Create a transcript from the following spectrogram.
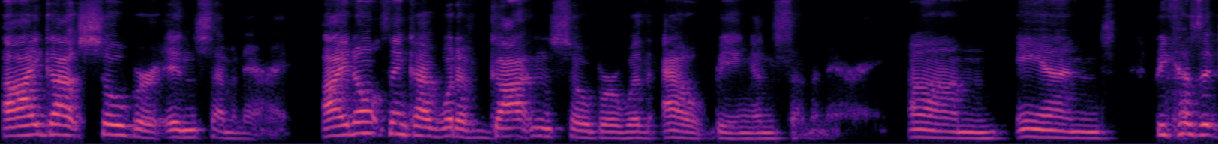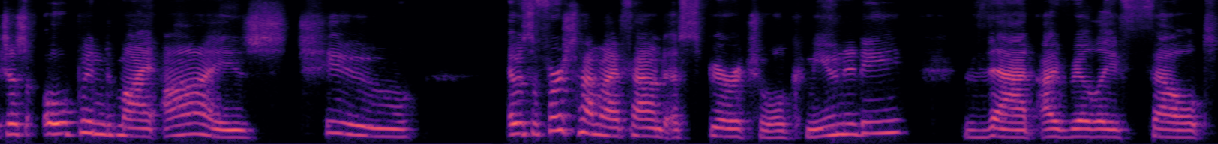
I got sober in seminary. I don't think I would have gotten sober without being in seminary. Um, and because it just opened my eyes to it was the first time I found a spiritual community that I really felt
